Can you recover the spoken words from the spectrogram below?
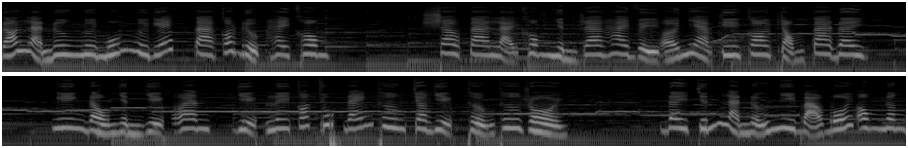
Đó là nương ngươi muốn ngươi ghét ta có được hay không? Sao ta lại không nhìn ra hai vị ở nhà kia coi trọng ta đây? Nghiêng đầu nhìn Diệp Oanh, Diệp Ly có chút đáng thương cho Diệp Thượng Thư rồi. Đây chính là nữ nhi bảo bối ông nâng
